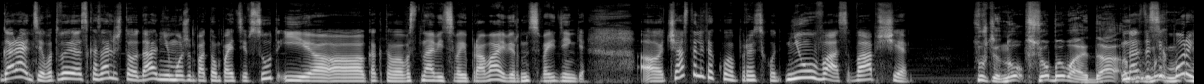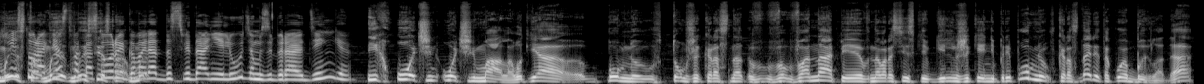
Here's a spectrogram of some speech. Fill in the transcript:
Гарантия. Вот вы сказали, что да, не можем потом пойти в суд и э, как-то восстановить свои права и вернуть свои деньги. А часто ли такое происходит? Не у вас вообще. Слушайте, ну все бывает, да. У нас до Мы- сих пор мы есть мы- турагентства, мы, естественно, которые мы- говорят до свидания людям и забирают деньги. Их очень-очень мало. Вот я э, помню в том же Красно... в, в Анапе, в Новороссийске, в Геленджике не припомню, в Краснодаре такое было, да.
